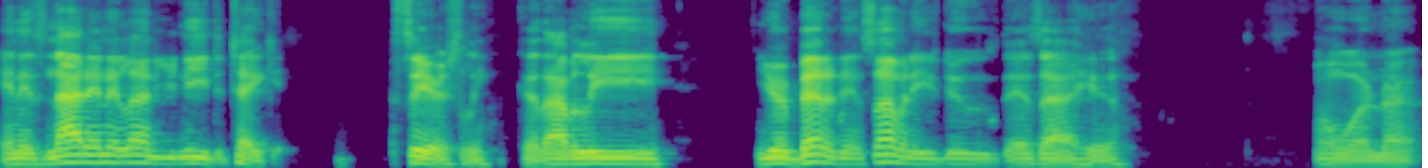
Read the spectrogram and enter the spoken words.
and it's not in Atlanta, you need to take it seriously because I believe you're better than some of these dudes that's out here on whatnot.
